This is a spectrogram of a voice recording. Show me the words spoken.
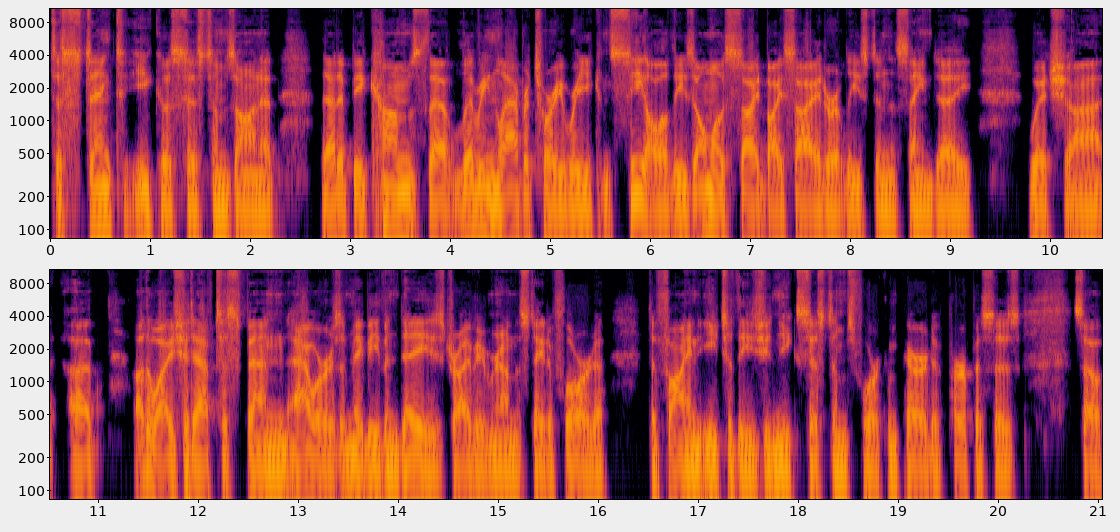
distinct ecosystems on it that it becomes that living laboratory where you can see all of these almost side by side or at least in the same day, which uh, uh, otherwise you'd have to spend hours and maybe even days driving around the state of Florida to find each of these unique systems for comparative purposes. So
